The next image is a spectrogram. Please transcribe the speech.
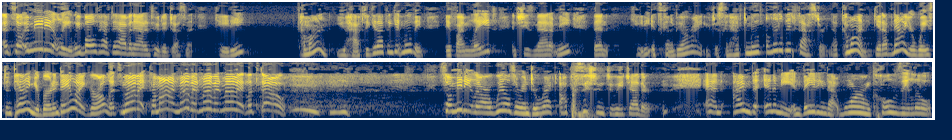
And so immediately, we both have to have an attitude adjustment. Katie, come on, you have to get up and get moving. If I'm late and she's mad at me, then Katie, it's going to be all right. You're just going to have to move a little bit faster. Now, come on, get up now. You're wasting time. You're burning daylight, girl. Let's move it. Come on, move it, move it, move it. Let's go. So immediately our wills are in direct opposition to each other. and I'm the enemy invading that warm, cozy little,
